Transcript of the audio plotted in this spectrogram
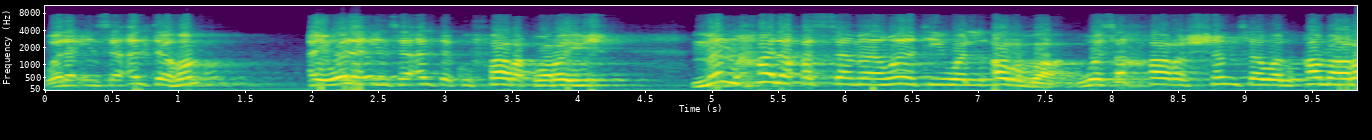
ولئن سألتهم أي ولئن سألت كفار قريش من خلق السماوات والأرض وسخر الشمس والقمر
